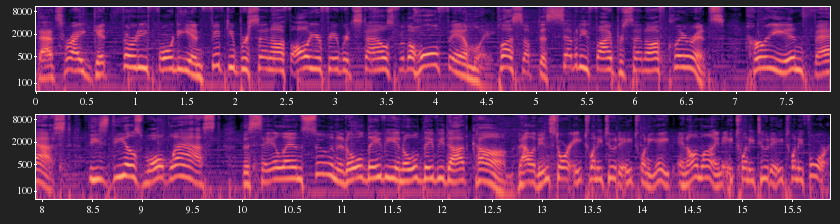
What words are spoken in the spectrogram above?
That's right, get 30, 40, and 50% off all your favorite styles for the whole family, plus up to 75% off clearance. Hurry in fast. These deals won't last. The sale ends soon at Old Navy and OldNavy.com. Valid in store 822 to 828 and online 822 to 824.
